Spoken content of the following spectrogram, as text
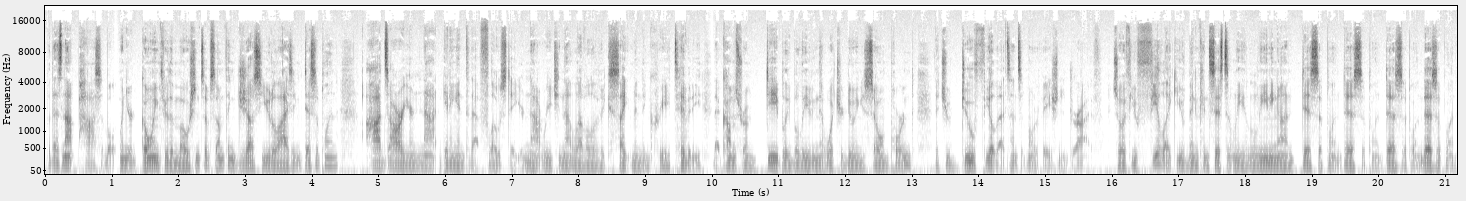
But that's not possible when you're going through the motions of something, just utilizing discipline odds are you're not getting into that flow state. You're not reaching that level of excitement and creativity that comes from deeply believing that what you're doing is so important that you do feel that sense of motivation and drive. So if you feel like you've been consistently leaning on discipline, discipline, discipline, discipline,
